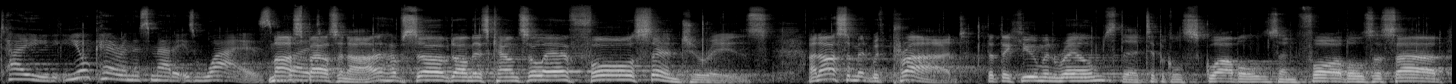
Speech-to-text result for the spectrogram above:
Taid, your care in this matter is wise. My but... spouse and I have served on this council ere four centuries, and I submit with pride that the human realms, their typical squabbles and foibles aside,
